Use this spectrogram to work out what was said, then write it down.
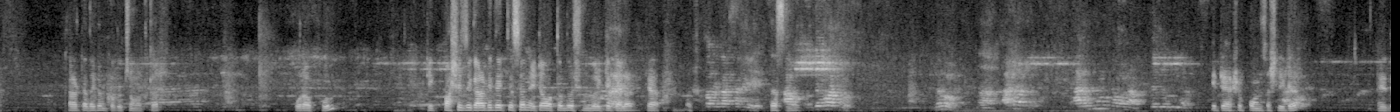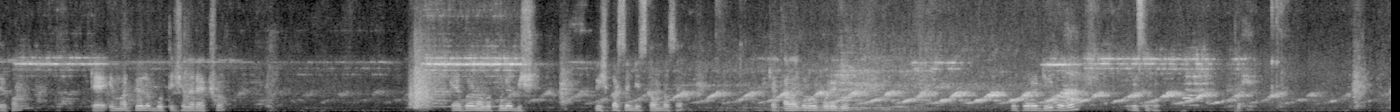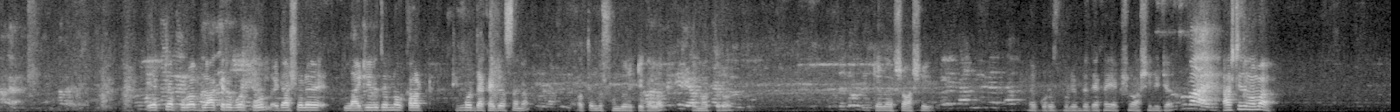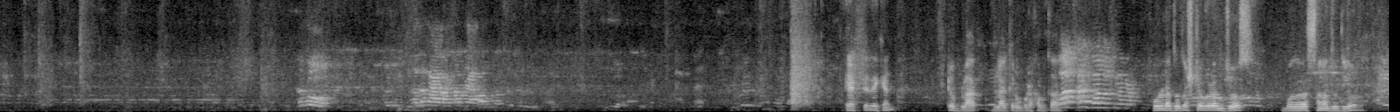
কালারটা দেখেন কত চমৎকার। পুরা ফুল। ঠিক পাশে যে কালারটি দেখতেছেন, এটা অত্যন্ত সুন্দর একটি কালার। এটা এটা একশো পঞ্চাশ লিটার। এই দেখুন। এটা এমআরপি হলো বত্রিশ হাজার একশো। এরপরে নগদ মূল্যে বিশ বিশ পার্সেন্ট ডিসকাউন্ট আছে। এটা কালারগুলো উপরে ডিপ উপরে ডিপ এবং একটা পুরো ব্ল্যাকের উপর ফুল। এটা আসলে লাইটের জন্য কালার ঠিকমতো দেখাই যাচ্ছে না। অত্যন্ত সুন্দর একটি কালার মাত্র একশো আশি। গ্রোস ভলিউমটা দেখায় একশো আশি লিটার। আসছে মামা। একটা দেখেন এটা ব্ল্যাক ব্ল্যাকের উপর হালকা। ফুলটা যথেষ্ট পরিমাণ জোস, বোঝা যাচ্ছে না যদিও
